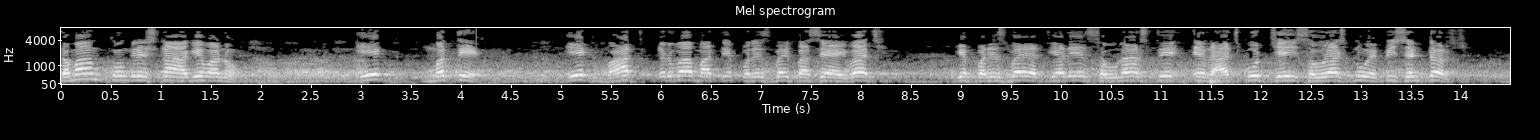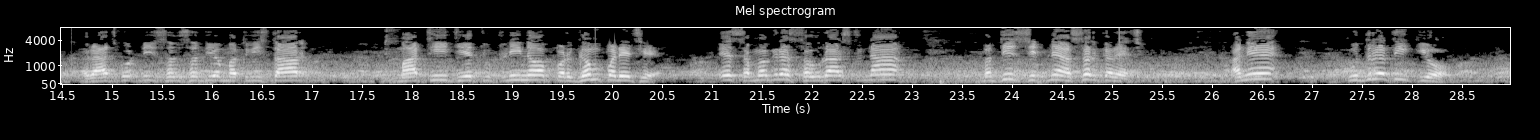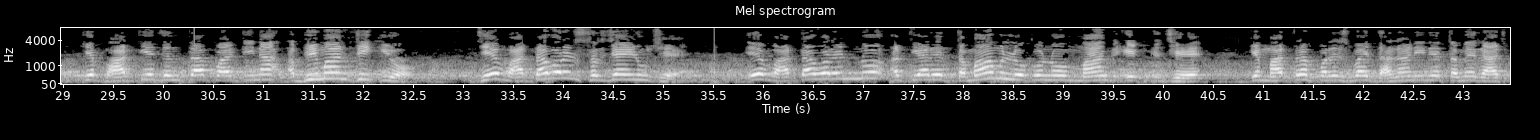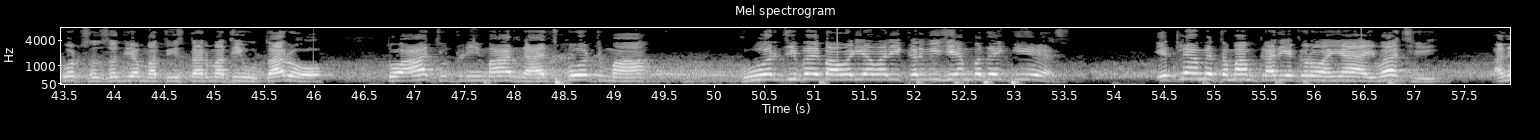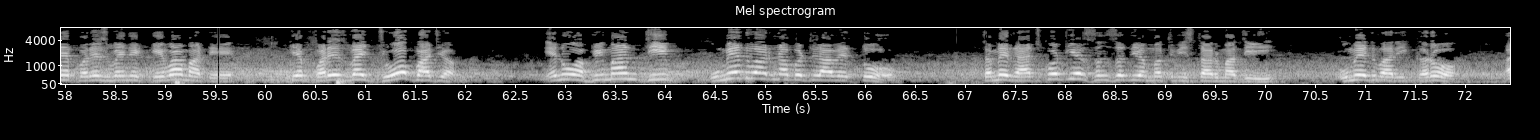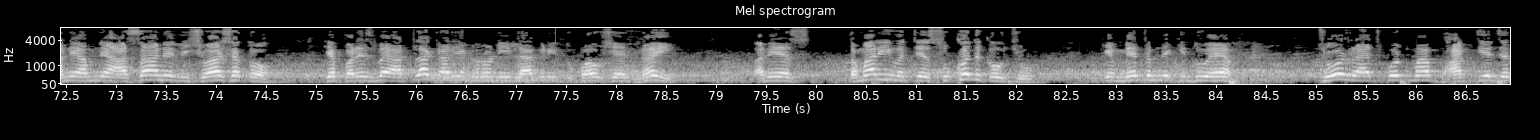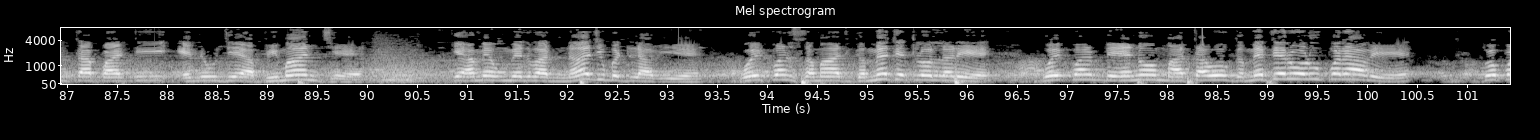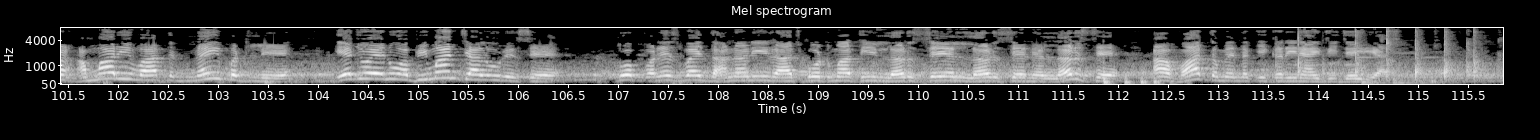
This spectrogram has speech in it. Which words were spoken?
તમામ કોંગ્રેસના આગેવાનો એક મતે, એક વાત કરવા માટે પરેશભાઈ પાસે આવ્યા છે કે પરેશભાઈ અત્યારે સૌરાષ્ટ્ર, એ રાજકોટ છે, એ સૌરાષ્ટ્રનું એપી સેન્ટર છે. રાજકોટની સંસદીય મત વિસ્તારમાંથી જે ચૂંટણીનો પડઘમ પડે છે, એ સમગ્ર સૌરાષ્ટ્રના બધી જ સીટને અસર કરે છે. અને કુદરતી કયો કે ભારતીય જનતા પાર્ટીના અભિમાનથી કયો, જે વાતાવરણ સર્જાયેલું છે, એ વાતાવરણનો અત્યારે તમામ લોકોનો માંગ એક છે કે માત્ર પરેશભાઈ ધાનાણીને તમે રાજકોટ સંસદીય મત વિસ્તારમાંથી ઉતારો, તો આ ચૂંટણીમાં રાજકોટમાં કુંવરજીભાઈ બાવળિયાવાળી કરવી છે એમ બધા કહે એટલે અમે તમામ કાર્યકરો અહીંયા આવ્યા છીએ. અને પરેશભાઈને કહેવા માટે કે પરેશભાઈ, જો ભાજપ એનું અભિમાનથી ઉમેદવાર ન બદલાવે તો તમે રાજકોટીય સંસદીય મત વિસ્તારમાંથી ઉમેદવારી કરો અને અમને આશા અને વિશ્વાસ હતો કે પરેશભાઈ આટલા કાર્યકરોની લાગણી દુભાવશે નહીં. અને તમારી વચ્ચે સુખદ કહું છું કે મેં તમને કીધું એમ જો રાજકોટમાં ભારતીય જનતા પાર્ટી એનું જે અભિમાન છે કે અમે ઉમેદવાર ન જ બદલાવીએ, કોઈ પણ સમાજ ગમે તેટલો લડે, કોઈ પણ બહેનો, માતાઓ ગમે તે રોડ ઉપર આવે, તો પણ અમારી વાત નહીં બદલે, એ જો એનું અભિમાન ચાલુ રહેશે, તો પરેશભાઈ ધાનાણી રાજકોટમાંથી લડશે લડશે ને લડશે આ વાત અમે નક્કી કરીને અહીંથી જઈ રહ્યા છીએ.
